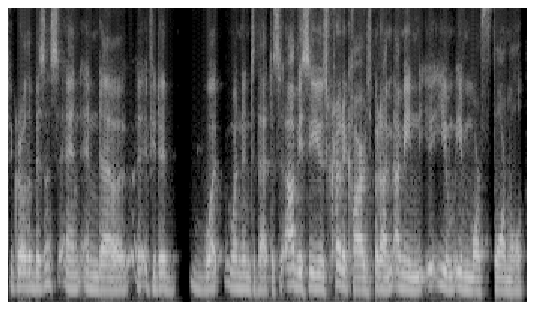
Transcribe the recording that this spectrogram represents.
to grow the business? And and uh, if you did, what went into that? To obviously use credit cards, but I, I mean you even more formal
